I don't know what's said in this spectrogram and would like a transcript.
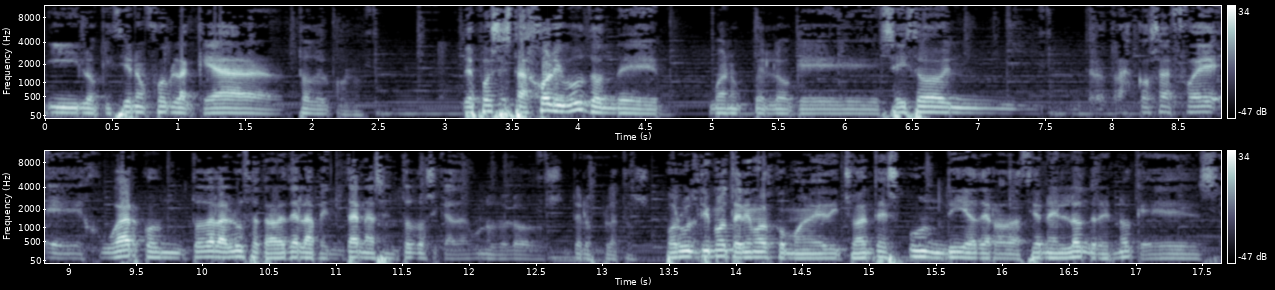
y lo que hicieron fue blanquear todo el color. Después está Hollywood, donde, bueno, pues lo que se hizo en entre otras cosas, fue eh, jugar con toda la luz a través de las ventanas en todos y cada uno de los, de los platos. Por último, tenemos, como he dicho antes, un día de rodación en Londres, ¿no? Que es,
